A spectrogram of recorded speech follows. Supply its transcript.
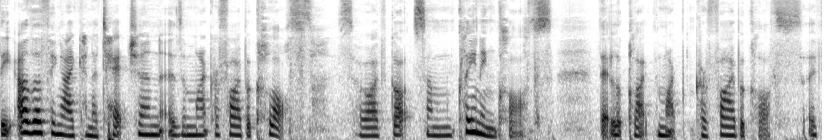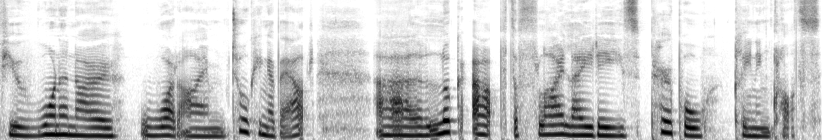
the other thing I can attach in is a microfiber cloth. So I've got some cleaning cloths that look like the microfiber cloths. If you want to know what I'm talking about, uh, look up the Fly Ladies purple cleaning cloths.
